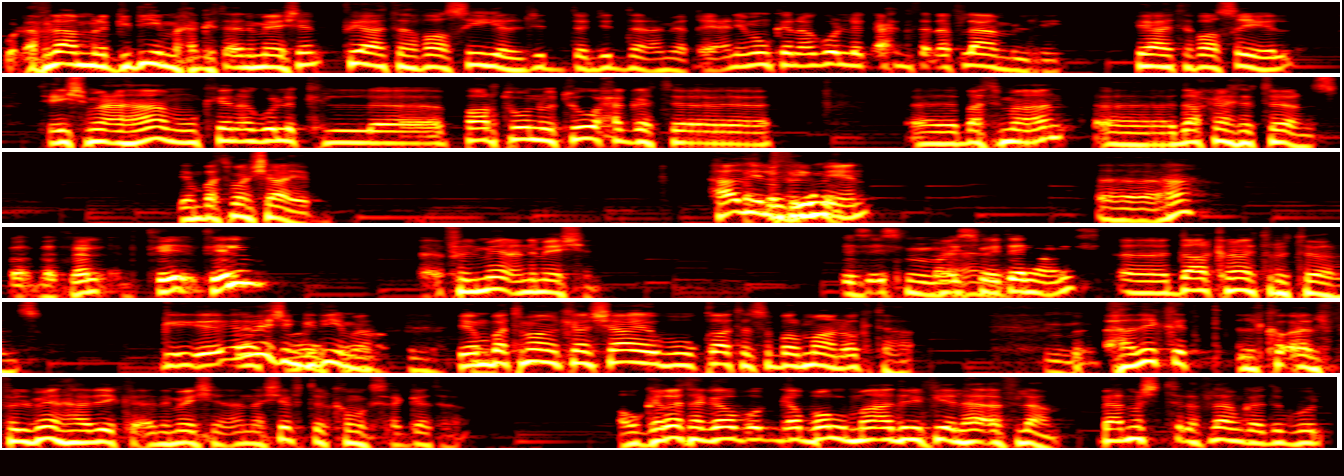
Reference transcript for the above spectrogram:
والأفلام القديمة حقت ال animation فيها تفاصيل جدا جدا عميقة. يعني ممكن أقول لك أحدث الأفلام اللي فيها تفاصيل تعيش معها. ممكن أقول لك ال part 1 و 2 حقت آه، آه، باتمان Dark Knight Returns يوم باتمان شايب. هذه الفيلمين آه ها؟ باتمان في فيلم؟ فيلمين animation إس- اسم ما- اسم إيه تاني معلش Dark Knight Returns animation قديمة. يوم باتمان كان شايب وقاتل سوبرمان وقتها. هذيك الفيلمين هذيك animation أنا شفت الكوميكس حقتها. أو قريتها قبل قبل ما أدري في لها أفلام. بعد ما شفت الأفلام قاعد أقول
